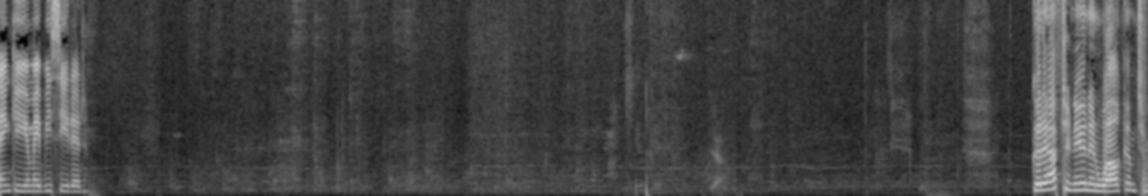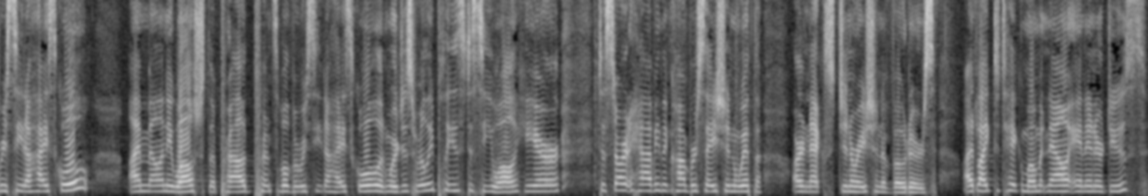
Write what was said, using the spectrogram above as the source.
Thank you. You may be seated. Good afternoon and welcome to Reseda High School. I'm Melanie Welsh, the proud principal of Reseda High School, and we're just really pleased to see you all here to start having the conversation with our next generation of voters. I'd like to take a moment now and introduce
